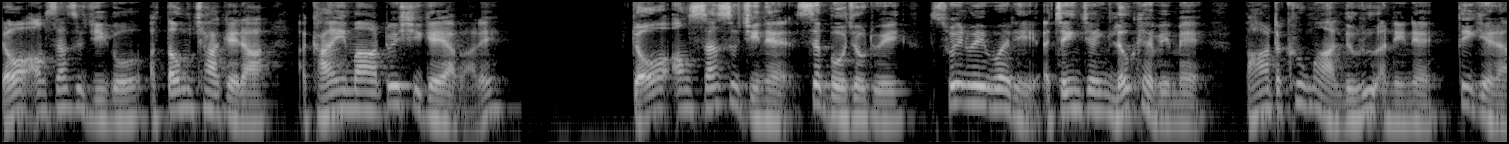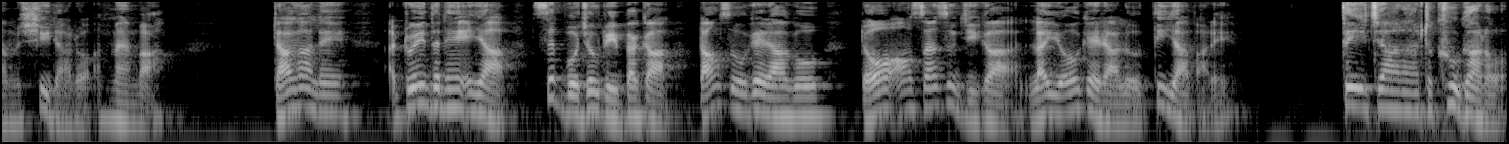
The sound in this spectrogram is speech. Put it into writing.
ဒေါ်အောင်ဆန်းစုကြည်ကိုအတုံးချခဲ့တာအခိုင်အမာတွေ့ရှိခဲ့ရပါတယ်။ဒေါ်အောင်ဆန်းစုကြည်နဲ့စစ်ဗိုလ်ချုပ်တွေဆွေးနွေးပွဲတွေအကြိမ်ကြိမ်လုပ်ခဲ့ပေမဲ့ဘာတစ်ခုမှလူမှုအနေနဲ့သိခဲ့တာမရှိတာတော့အမှန်ပါဒါကလည်းအတွင်းသတင်းအရစစ်ဗိုလ်ချုပ်တွေဘက်ကတောင်းဆိုခဲ့တာကိုဒေါ်အောင်ဆန်းစုကြည်ကလိုက်ရောခဲ့တာလို့သိရပါတယ်တေချာတာတစ်ခုကတော့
